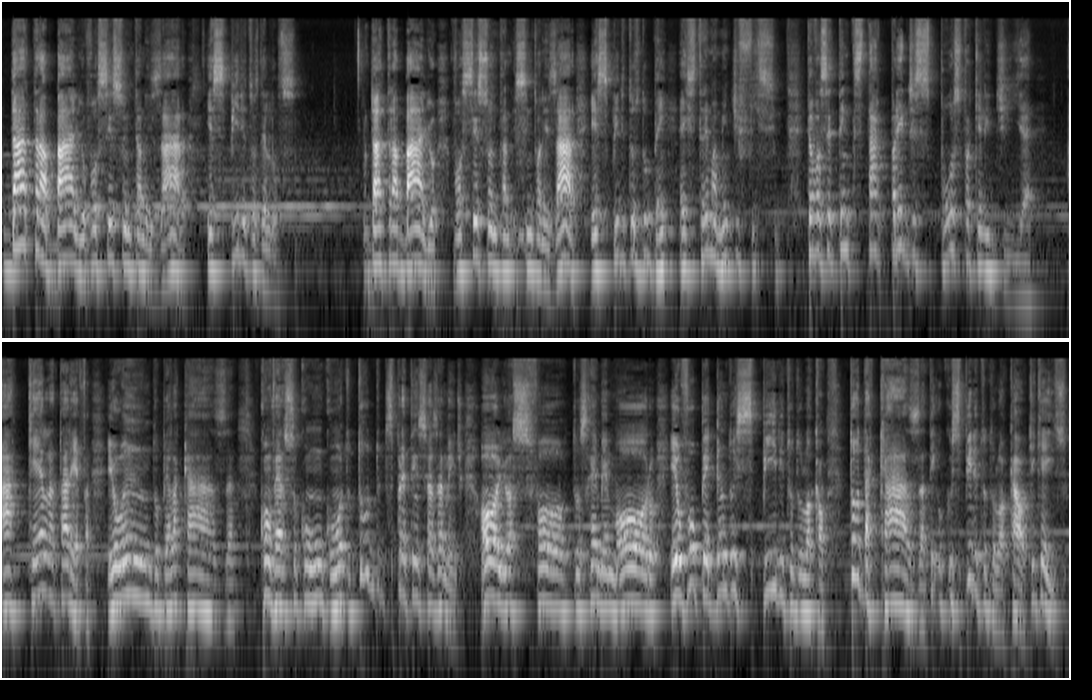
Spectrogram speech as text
Dá trabalho você sintonizar espíritos de luz dá trabalho você sintonizar espíritos do bem. É extremamente difícil. Então você tem que estar predisposto aquele dia aquela tarefa. Eu ando pela casa, converso com um, com outro, tudo despretensiosamente. Olho as fotos, rememoro, eu vou pegando o espírito do local. Toda casa tem o espírito do local. O que, que é isso?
